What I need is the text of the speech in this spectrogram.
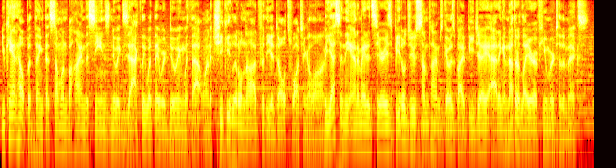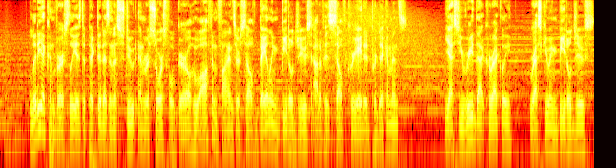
You can't help but think that someone behind the scenes knew exactly what they were doing with that one, a cheeky little nod for the adults watching along. But yes, in the animated series, Beetlejuice sometimes goes by BJ, adding another layer of humor to the mix. Lydia, conversely, is depicted as an astute and resourceful girl who often finds herself bailing Beetlejuice out of his self created predicaments. Yes, you read that correctly rescuing Beetlejuice.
